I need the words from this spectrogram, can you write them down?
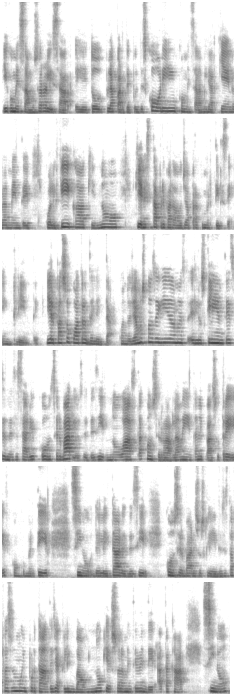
y comenzamos a realizar eh, toda la parte pues de scoring, comenzar a mirar quién realmente cualifica, quién no, quién está preparado ya para convertirse en cliente. Y el paso cuatro es deleitar. Cuando ya hemos conseguido eh, los clientes es necesario conservarlos, es decir, no basta con cerrar la venta en el paso 3 con convertir, sino deleitar, decir, conservar esos clientes. Esta fase es muy importante ya que el inbound no quiere solamente vender, atacar, sino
